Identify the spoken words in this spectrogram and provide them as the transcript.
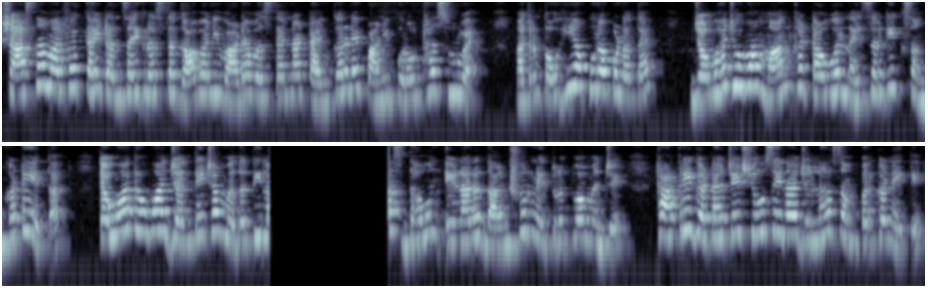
शासनामार्फत काही टंचाईग्रस्त गाव आणि वाड्या वस्त्यांना टँकरने पाणी पुरवठा सुरू आहे. मात्र तोही अपुरा पडत आहे. जेव्हा जेव्हा मानखटावर नैसर्गिक संकटे येतात तेव्हा तेव्हा जनतेच्या मदतीला धावून येणारं दानशूर नेतृत्व म्हणजे ठाकरे गटाचे शिवसेना जिल्हा संपर्क नेते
